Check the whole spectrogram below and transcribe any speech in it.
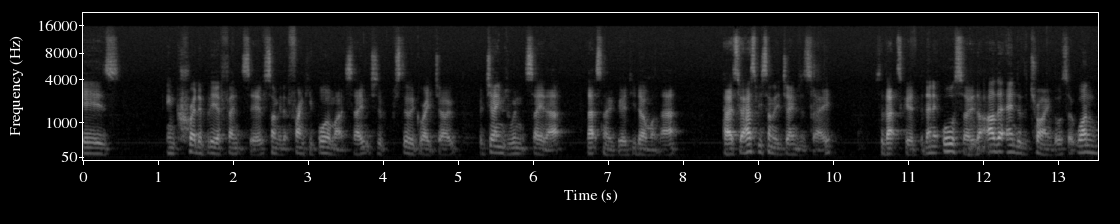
is incredibly offensive, something that Frankie Boyle might say, which is a, still a great joke, but James wouldn't say that. That's no good. You don't want that. Uh, so it has to be something that James would say. So that's good. But then it also, the other end of the triangle, so at one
